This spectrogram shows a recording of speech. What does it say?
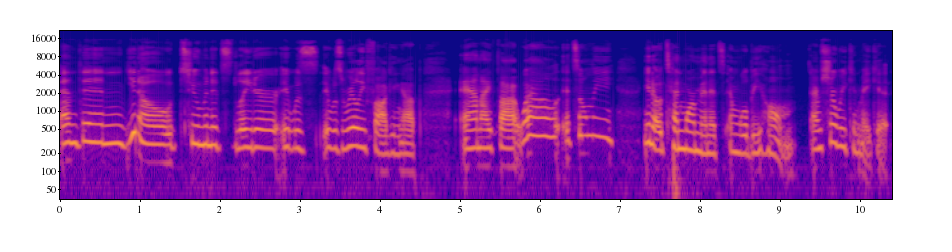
And then, you know, 2 minutes later, it was it was really fogging up. And I thought, well, it's only, you know, 10 more minutes and we'll be home. I'm sure we can make it.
